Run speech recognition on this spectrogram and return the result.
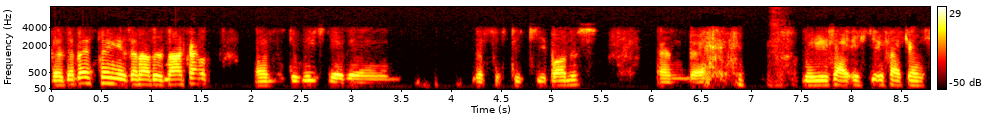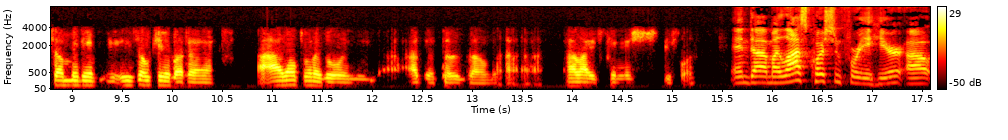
The, the best thing is another knockout and to reach the the, the 50 key bonus. And uh, maybe if I if, if I can submit it, it's okay. But uh, I don't want to go in at the third round. Uh, I like finish before. And uh, my last question for you here: uh,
